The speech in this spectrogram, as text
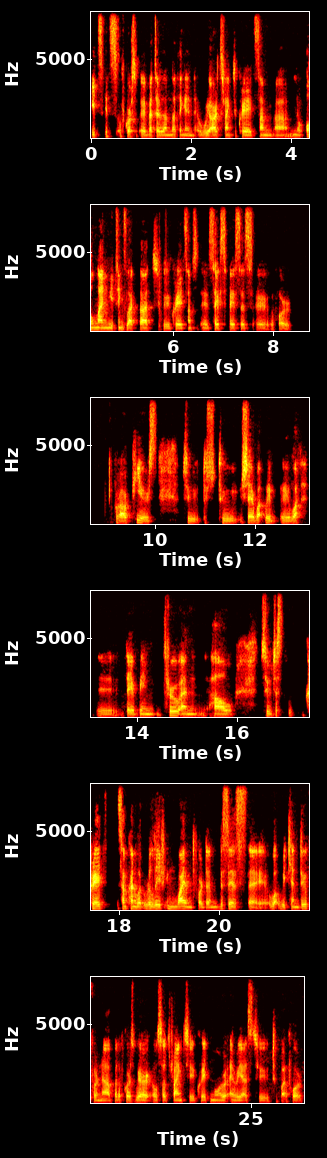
it's it's of course uh, better than nothing and we are trying to create some um, you know online meetings like that to create some uh, safe spaces uh, for for our peers to to, to share what we what they've been through and how to just create some kind of a relief environment for them. This is uh, what we can do for now, but of course we are also trying to create more areas to to fight for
